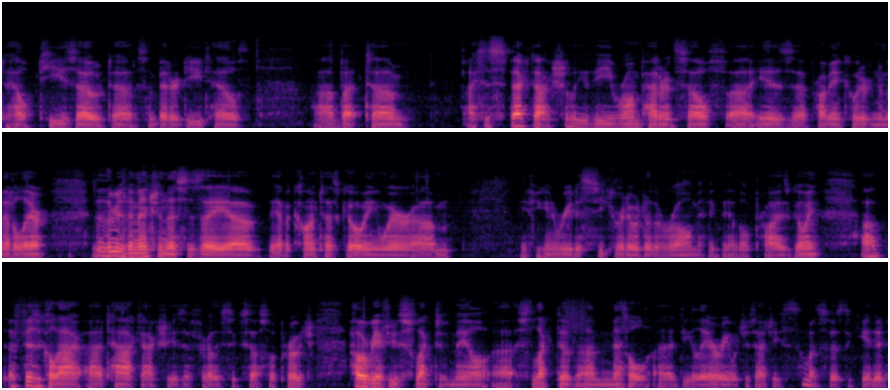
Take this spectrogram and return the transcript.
to help tease out uh, some better details. Uh, but um, I suspect actually the ROM pattern itself uh, is uh, probably encoded in a metal layer. The reason I mention this is they, uh, they have a contest going where um, if you can read a secret out of the ROM, I think they have a little prize going. Uh, a physical attack actually is a fairly successful approach. However, you have to do selective, mail, uh, selective uh, metal delayering, which is actually somewhat sophisticated,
